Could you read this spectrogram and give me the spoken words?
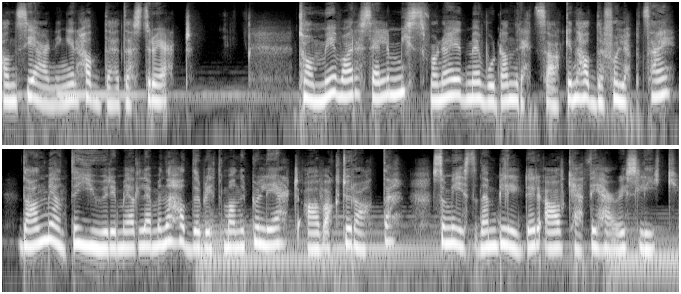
hans gjerninger hadde destruert. Tommy var selv misfornøyd med hvordan rettssaken hadde forløpt seg, da han mente jurymedlemmene hadde blitt manipulert av aktoratet, som viste dem bilder av Cathy Harris' lik.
